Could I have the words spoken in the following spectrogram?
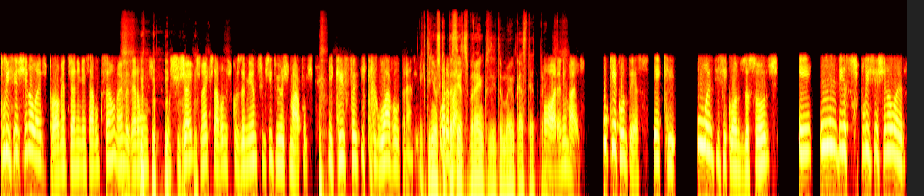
polícias sinaleiros. Provavelmente já ninguém sabe o que são, não é? mas eram uns, uns sujeitos não é? que estavam nos cruzamentos, substituíam os semáforos e que, e que regulavam o trânsito. E que tinham os Ora bem. capacetes brancos e também o cacetete branco. Ora, nem mais. O que acontece é que o anticiclone dos Açores é um desses polícias sinaleiros.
